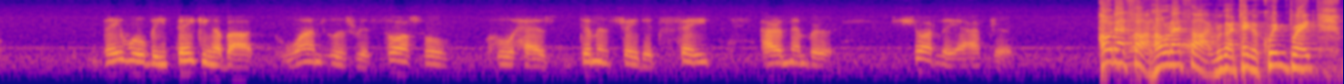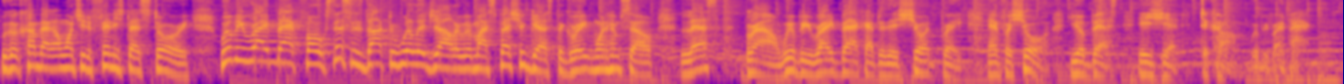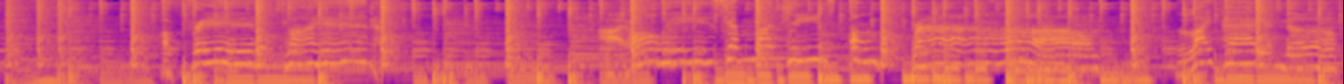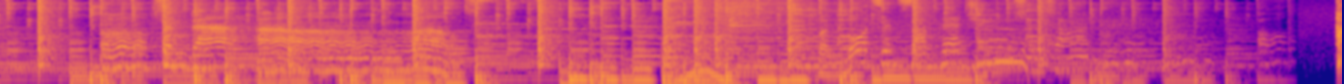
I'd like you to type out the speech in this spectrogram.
they will be thinking about one who's resourceful, who has demonstrated faith. I remember shortly after Hold that thought. Hold that thought. We're going to take a quick break. We're going to come back. I want you to finish that story. We'll be right back, folks. This is Dr. Willie Jolly with my special guest, the great one himself, Les Brown. We'll be right back after this short break. And for sure, your best is yet to come. We'll be right back.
